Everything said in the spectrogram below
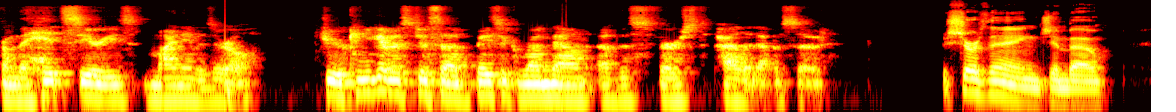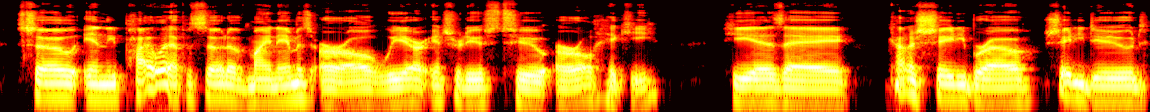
from the hit series My Name is Earl. Drew, can you give us just a basic rundown of this first pilot episode? Sure thing, Jimbo. So, in the pilot episode of My Name is Earl, we are introduced to Earl Hickey. He is a kind of shady bro, shady dude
